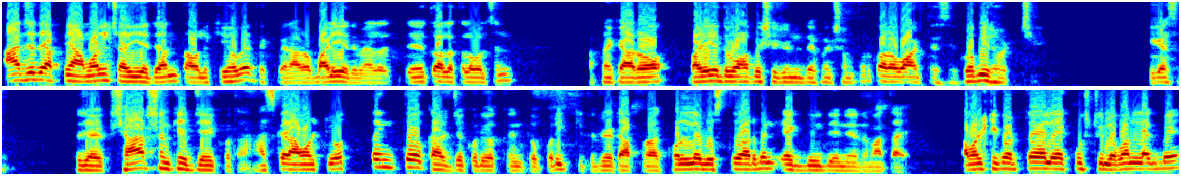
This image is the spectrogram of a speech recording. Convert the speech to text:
আর যদি আপনি আমল চালিয়ে যান, তাহলে কি হবে? দেখবেন আরও বাড়িয়ে দেবেন যেহেতু আল্লাহ তালা বলছেন, আপনাকে আরও বাড়িয়ে দেওয়া হবে সেই জন্য দেখবেন সম্পর্ক আরও বাড়তেছে, গভীর হচ্ছে। ঠিক আছে? তো যাই হোক, সার সংক্ষেপ যেই কথা, আজকের আমলটি অত্যন্ত কার্যকরী, অত্যন্ত পরীক্ষিত, যেটা আপনারা করলে বুঝতে পারবেন এক দুই দিনের মাথায়। আমলটি করতে হলে এক মুষ্টি লবণ লাগবে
